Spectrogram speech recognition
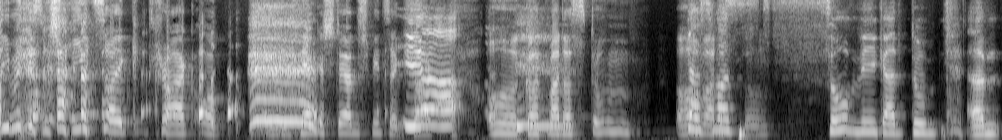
die mit diesem Spielzeugtruck, oh, mit dem hergestörten Spielzeugtruck. Ja. Oh Gott, war das dumm. Oh, das war, das so? so mega dumm. Ähm,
